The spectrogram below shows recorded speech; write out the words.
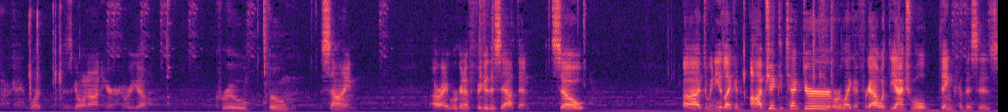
Okay, what is going on here? Here we go. Crew, boom, sign. Alright, we're going to figure this out then. So, uh, do we need like an object detector or like, I forgot what the actual thing for this is.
